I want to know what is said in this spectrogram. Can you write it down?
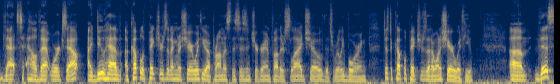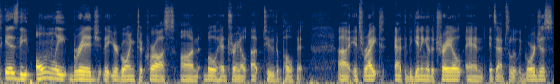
that's how that works out. I do have a couple of pictures that I'm going to share with you. I promise this isn't your grandfather's slideshow that's really boring. Just a couple pictures that I want to share with you. Um, this is the only bridge that you're going to cross on Bullhead Trail up to the pulpit. Uh, it's right at the beginning of the trail and it's absolutely gorgeous.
